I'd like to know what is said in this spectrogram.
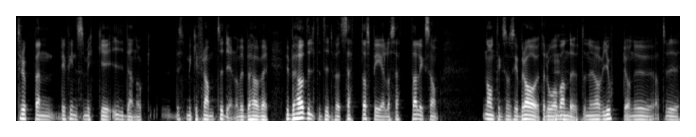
truppen, det finns så mycket i den och det är så mycket framtid i den och vi behöver, vi behövde lite tid för att sätta spel och sätta liksom någonting som ser bra ut och lovande ut och nu har vi gjort det och nu att vi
